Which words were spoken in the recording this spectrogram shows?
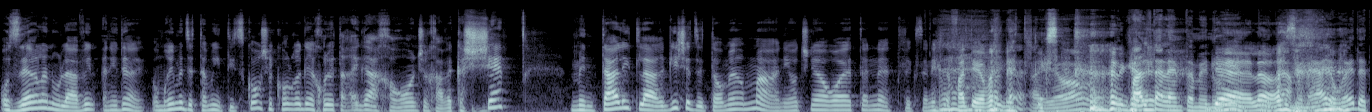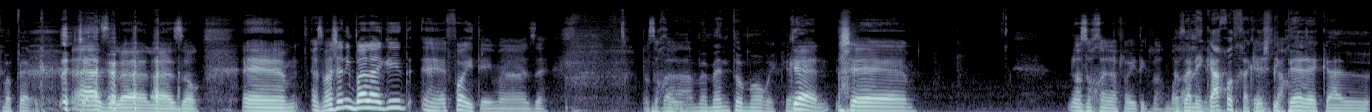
עוזר לנו להבין, אני יודע, אומרים את זה תמיד, תזכור שכל רגע יכול להיות הרגע האחרון שלך, וקשה מנטלית להרגיש את זה. אתה אומר, מה, אני עוד שנייה רואה את הנטפליקס, אני נפלתי היום על נטפליקס. היום הפלת להם את המנויים. כן, לא. המניה יורדת בפרק. אה, זה לא יעזור. אמ, אז מה שאני בא להגיד, אה, איפה הייתי עם הזה? לא זוכר. בממנטו מורי, כן. כן, ש... לא זוכר איפה הייתי כבר. אז אני אקח אותך, כי כן, יש לי פרק על,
